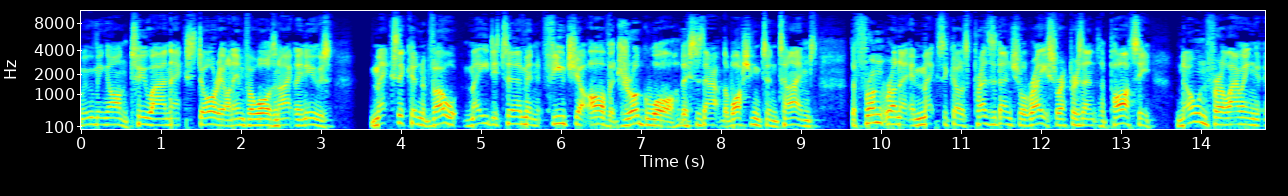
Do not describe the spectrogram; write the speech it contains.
Moving on to our next story on InfoWars Nightly News. Mexican vote may determine future of drug war. This is out the Washington Times. The frontrunner in Mexico's presidential race represents a party known for allowing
